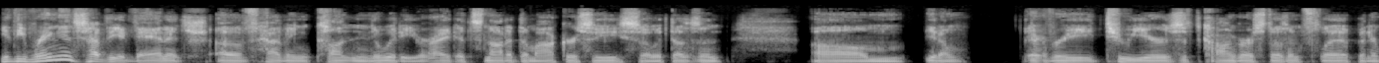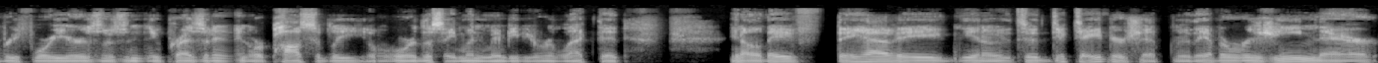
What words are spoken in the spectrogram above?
yeah, the Iranians have the advantage of having continuity, right? It's not a democracy, so it doesn't, um, you know, every two years Congress doesn't flip, and every four years there's a new president, or possibly, or the same one maybe you're elected. You know, they've they have a you know it's a dictatorship. They have a regime there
